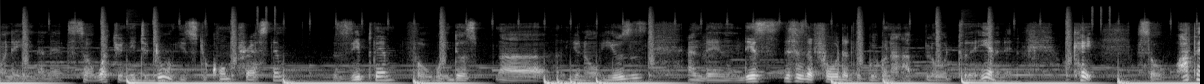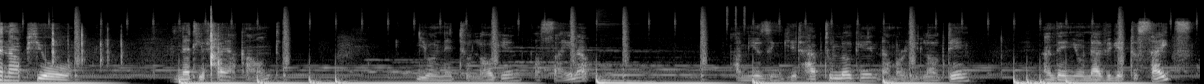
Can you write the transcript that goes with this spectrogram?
on the internet. So what you need to do is to compress them zip them for windows uh, you know users and then this this is the folder that we're going to upload to the internet. Okay so open up your netlify account you'll need to log in or sign up. I'm using github to log in. I'm already logged in. And then you'll navigate to sites.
